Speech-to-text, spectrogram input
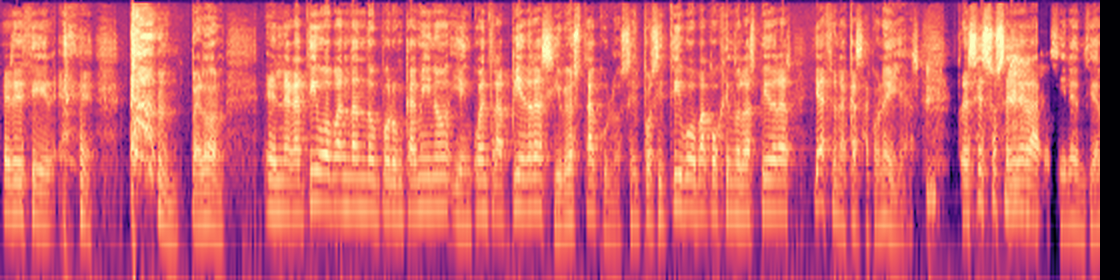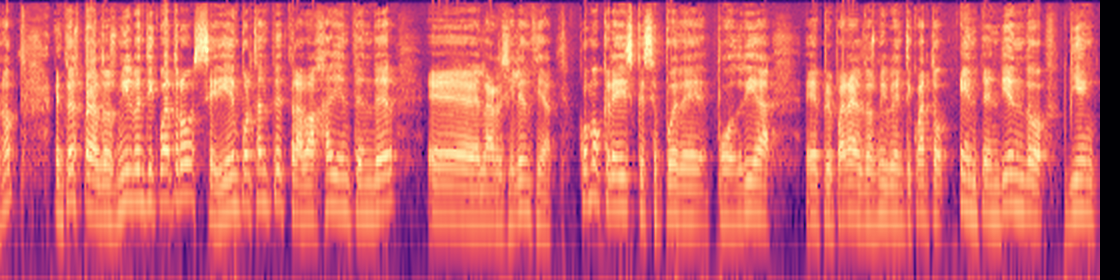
Es decir, perdón, el negativo va andando por un camino y encuentra piedras y ve obstáculos. El positivo va cogiendo las piedras y hace una casa con ellas. Entonces eso sería la resiliencia, ¿no? Entonces para el 2024 sería importante trabajar y entender eh, la resiliencia. ¿Cómo creéis que se puede, podría eh, preparar el 2024 entendiendo bien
